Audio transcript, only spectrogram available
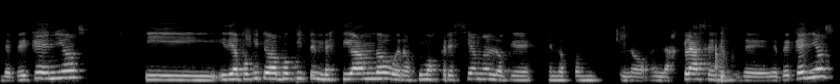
de pequeños y, de a poquito a poquito investigando, bueno, fuimos creciendo en, lo que, en, las clases de, pequeños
